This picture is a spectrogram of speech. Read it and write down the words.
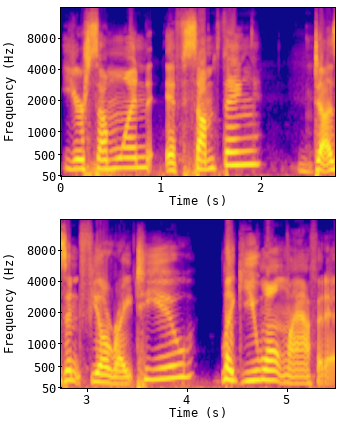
you're someone, if something doesn't feel right to you, like you won't laugh at it.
